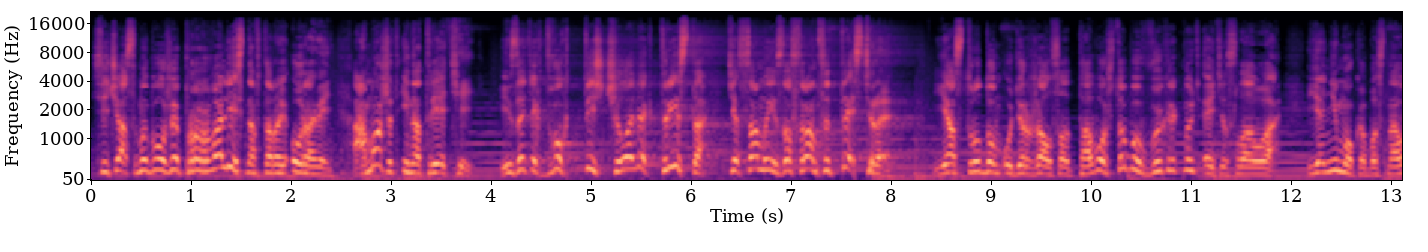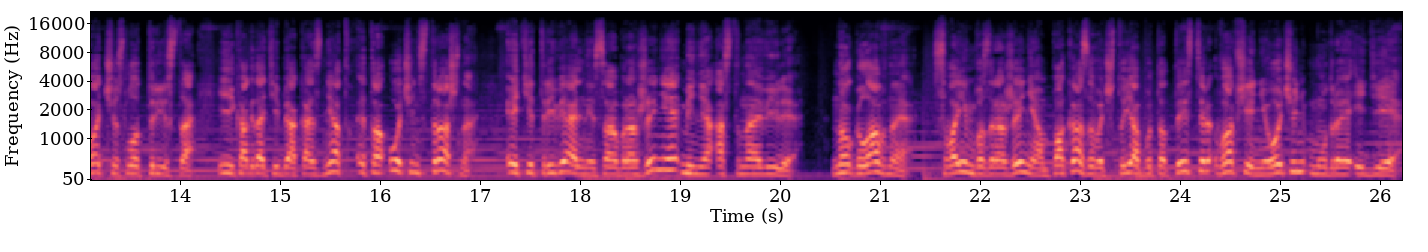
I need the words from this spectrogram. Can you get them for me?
сейчас мы бы уже прорвались на второй уровень, а может и на третий. Из этих двух тысяч человек 300 те самые засранцы-тестеры. Я с трудом удержался от того, чтобы выкрикнуть эти слова. Я не мог обосновать число 300, и когда тебя казнят, это очень страшно. Эти тривиальные соображения меня остановили. Но главное, своим возражением показывать, что я бета-тестер, вообще не очень мудрая идея.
